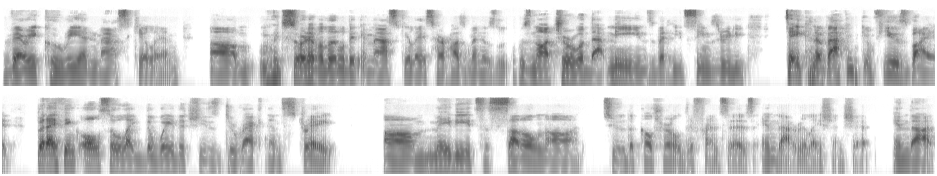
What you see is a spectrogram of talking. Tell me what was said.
very Korean masculine. Um, which sort of a little bit emasculates her husband, who's who's not sure what that means, but he seems really taken aback and confused by it. But I think also like the way that she's direct and straight, um, maybe it's a subtle nod to the cultural differences in that relationship, in that,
